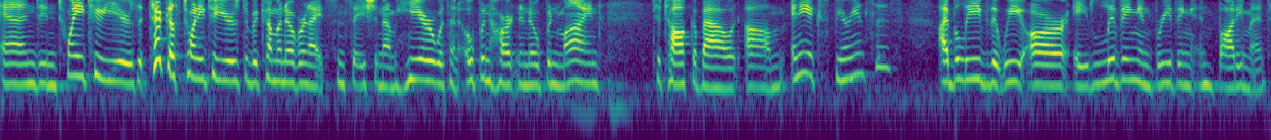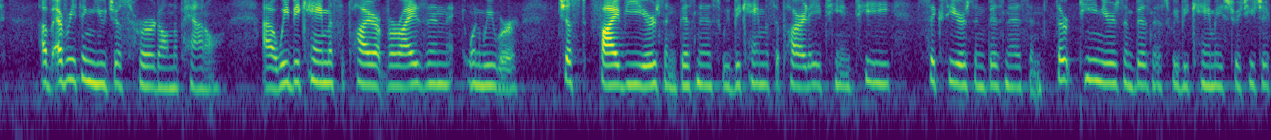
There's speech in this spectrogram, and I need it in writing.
And in 22 years, it took us 22 years to become an overnight sensation. I'm here with an open heart and an open mind to talk about um, any experiences. I believe that we are a living and breathing embodiment of everything you just heard on the panel. Uh, we became a supplier at Verizon when we were just five years in business. We became a supplier at AT&T, six years in business, and 13 years in business, we became a strategic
